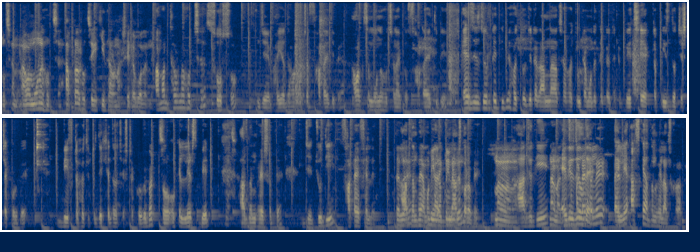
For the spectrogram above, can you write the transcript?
বুঝছেন? আমার মনে হচ্ছে আপনার হচ্ছে কি ধারণা সেটা বলেন। আমার ধারণা হচ্ছে সোসো যে ভাইয়া ধারণা হচ্ছে ফাটায় দিবে আমার কাছে মনে হচ্ছে না একদম ফাটায় দিবে। অ্যাজ ইউজুয়ালটাই দিবে হয়তো যেটা রান্না আছে হয়তো ওইটার মধ্যে থেকে হয়তো একটু বেছে একটা পিস দেওয়ার চেষ্টা করবে। বিফটা হয়তো একটু দেখে দেওয়ার চেষ্টা করবে but okay let's bet Adnan ভাইয়ের সাথে যে যদি ফাটায় ফেলে তাহলে আদান ভাই আমাকে আরেকদিন লাঞ্চ করাবে। না না আর যদি না না as যদি দেয়, তাইলে আজকে আদনান ভাই লাঞ্চ করাবে।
